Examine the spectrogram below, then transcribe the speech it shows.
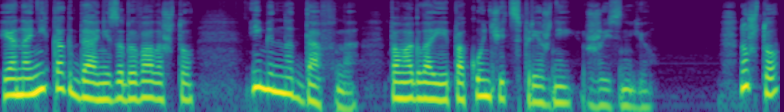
И она никогда не забывала, что именно Дафна помогла ей покончить с прежней жизнью. «Ну что,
